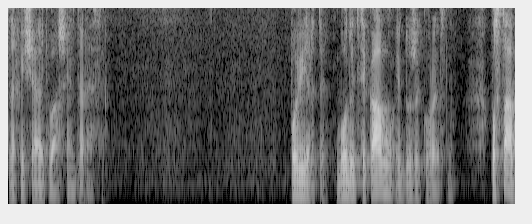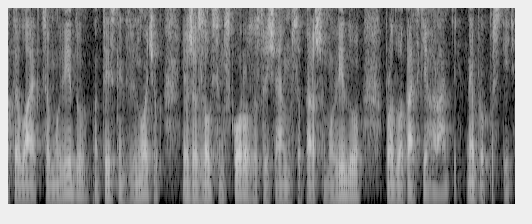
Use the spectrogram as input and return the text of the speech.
захищають ваші інтереси. Повірте, буде цікаво і дуже корисно. Поставте лайк цьому відео, натисніть дзвіночок і вже зовсім скоро зустрічаємося у першому відео про адвокатські гарантії. Не пропустіть.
